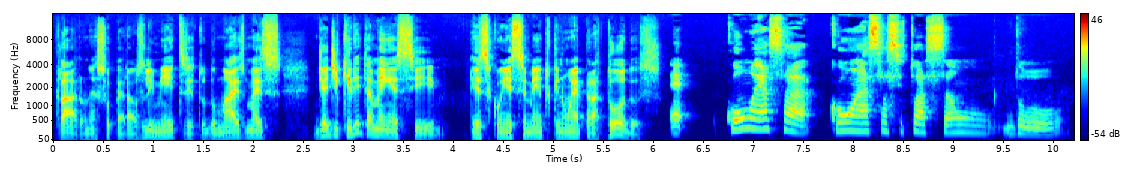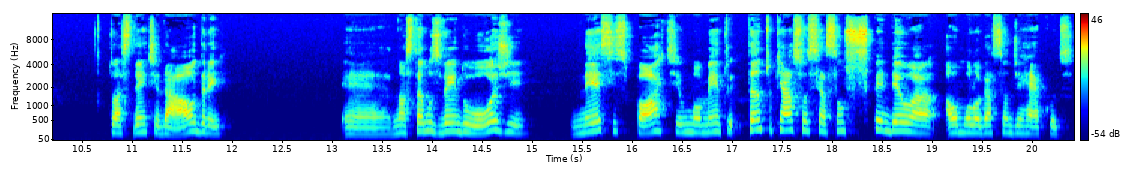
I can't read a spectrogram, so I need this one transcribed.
claro, né, superar os limites e tudo mais, mas de adquirir também esse esse conhecimento que não é para todos? É, com essa com essa situação do, do acidente da Audrey, é, nós estamos vendo hoje nesse esporte um momento tanto que a associação suspendeu a, a homologação de recordes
